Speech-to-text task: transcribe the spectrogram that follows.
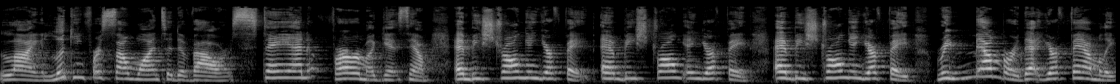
lion, looking for someone to devour. Stand firm against him and be strong in your faith, and be strong in your faith, and be strong in your faith. Remember that your family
